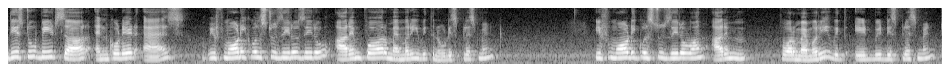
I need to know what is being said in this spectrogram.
These two bits are encoded as if mod equals to 0 0 rm for memory with no displacement if mod equals to 0 1 rm for memory with 8 bit displacement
